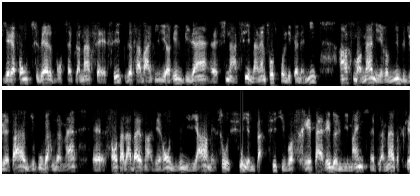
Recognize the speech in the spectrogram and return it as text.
je dirais, ponctuelles vont simplement cesser, puis là, ça va améliorer le bilan euh, financier. Mais la même chose pour l'économie. En ce moment, les revenus budgétaires du gouvernement euh, sont à la baisse d'environ 10 milliards, mais ça aussi, il y a une partie qui va se réparer de lui-même, simplement, parce que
